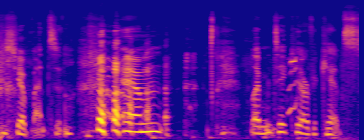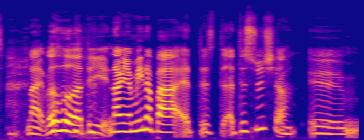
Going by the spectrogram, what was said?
Jeg siger bare til. um, let me take care of your cats. Nej, hvad hedder det? Nej, jeg mener bare, at det, at det synes jeg. Øh,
